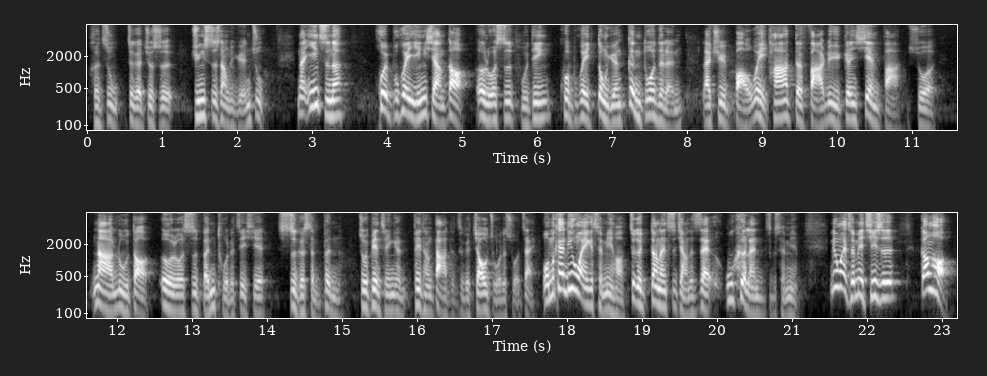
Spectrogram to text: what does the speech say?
合助这个就是军事上的援助。那因此呢，会不会影响到俄罗斯普京？会不会动员更多的人来去保卫他的法律跟宪法所纳入到俄罗斯本土的这些四个省份呢？就会变成一个非常大的这个焦灼的所在。我们看另外一个层面哈，这个当然是讲的是在乌克兰这个层面。另外层面其实刚好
